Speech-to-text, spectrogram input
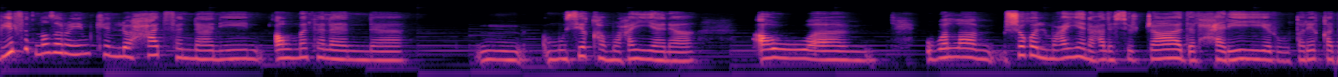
بيلفت نظره يمكن لوحات فنانين أو مثلا موسيقى معينة أو والله شغل معين على سجاد الحرير وطريقة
